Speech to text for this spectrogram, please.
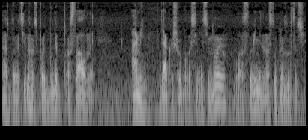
наш дорогоцінний Господь, буде прославлений. Амінь. Дякую, що ви були сьогодні зі мною. Благословіння до наступних зустрічей.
